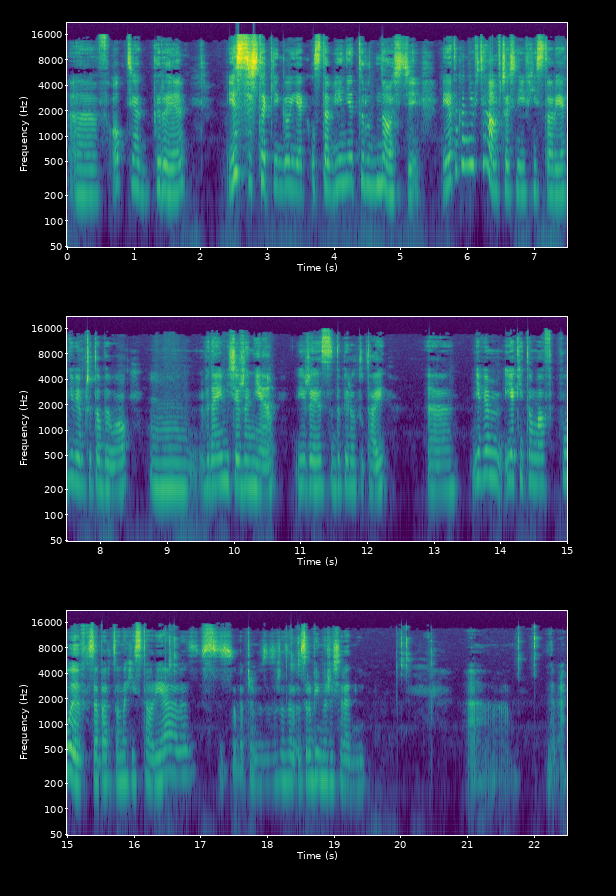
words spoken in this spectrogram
E, w opcjach gry jest coś takiego jak ustawienie trudności. Ja tego nie widziałam wcześniej w historii, nie wiem czy to było. Mm, wydaje mi się, że nie i że jest dopiero tutaj. E, nie wiem jaki to ma wpływ za bardzo na historię, ale zobaczymy, zrobimy, że średni. E, dobra.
